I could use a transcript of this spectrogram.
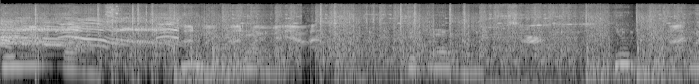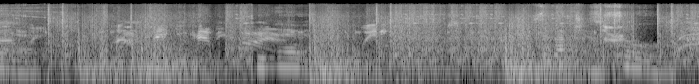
Unit lost. Unit ready. Repairing. Sir. Unit repaired. I'm taking heavy fire. Repairing. Waiting. Structure sold.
